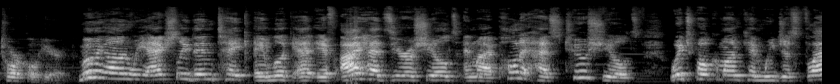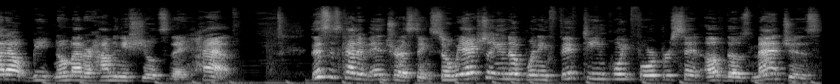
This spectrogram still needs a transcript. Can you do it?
Torkoal here. Moving on, we actually then take a look at if I had zero shields and my opponent has two shields, which Pokemon can we just flat out beat no matter how many shields they have? This is kind of interesting. So we actually end up winning 15.4% of those matches,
